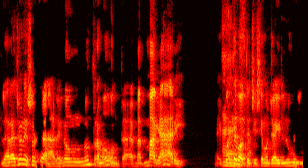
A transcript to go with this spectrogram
la ragione sociale non, non tramonta, ma magari. Eh, quante eh, volte ci siamo già illusi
